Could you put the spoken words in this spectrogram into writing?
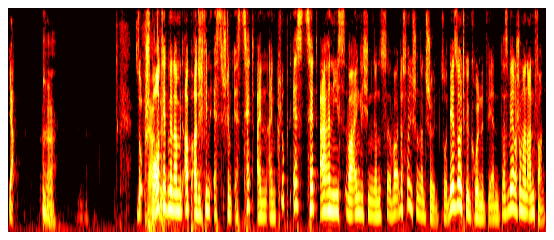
Ja. Ja. So, Ferkel. Sport hätten wir damit ab. Also ich finde, es stimmt, SZ, ein, ein Club, SZ Arnis war eigentlich ein ganz, war, das fand ich schon ganz schön. So, der sollte gegründet werden. Das wäre schon mal ein Anfang.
